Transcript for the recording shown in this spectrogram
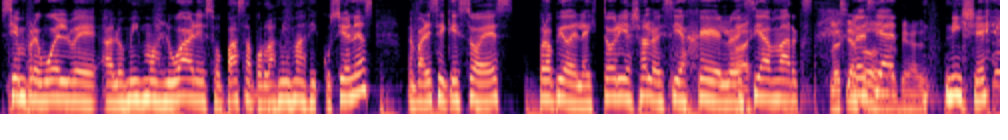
siempre vuelve a los mismos lugares o pasa por las mismas discusiones. Me parece que eso es propio de la historia, ya lo decía Hegel, lo Ay, decía Marx, lo decían todos al final. Nietzsche.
